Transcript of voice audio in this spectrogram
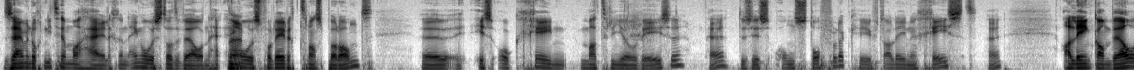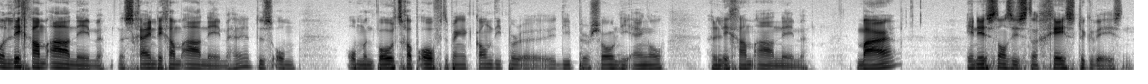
zijn we nog niet helemaal heilig. Een engel is dat wel. Een engel is volledig transparant eh, is ook geen materieel wezen, hè? dus is onstoffelijk, heeft alleen een geest. Hè? Alleen kan wel een lichaam aannemen, een schijnlichaam aannemen. Hè? Dus om, om een boodschap over te brengen, kan die, per- eh, die persoon, die engel, een lichaam aannemen. Maar eerste instantie is het een geestelijk wezen.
